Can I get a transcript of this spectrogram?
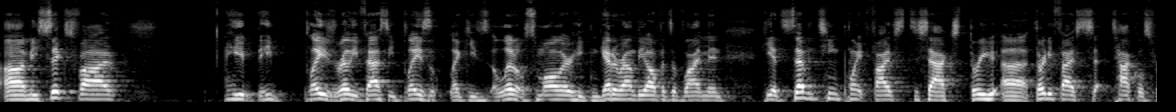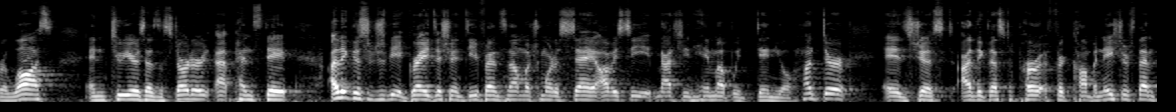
Um, he's 6'5. He, he plays really fast. He plays like he's a little smaller. He can get around the offensive lineman. He had 17.5 sacks, three, uh, 35 tackles for loss, and two years as a starter at Penn State. I think this would just be a great addition to defense. Not much more to say. Obviously, matching him up with Danielle Hunter is just, I think that's the perfect combination for them.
